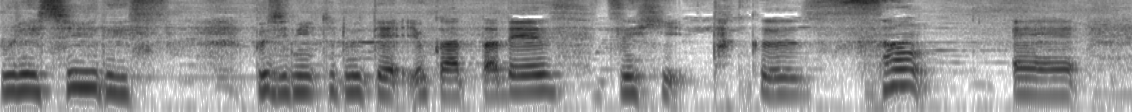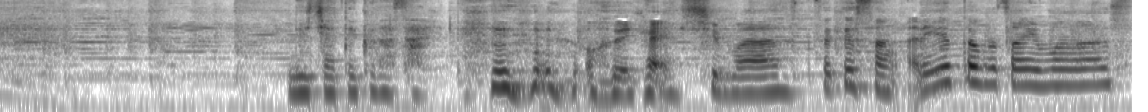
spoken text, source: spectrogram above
嬉しいです。無事に届いてよかったです。ぜひ、たくさん、えー寝ちゃってください。お願いします。たかさんありがとうございます。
